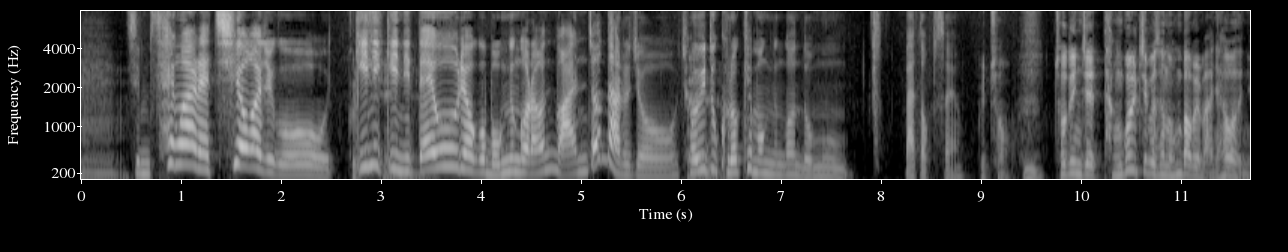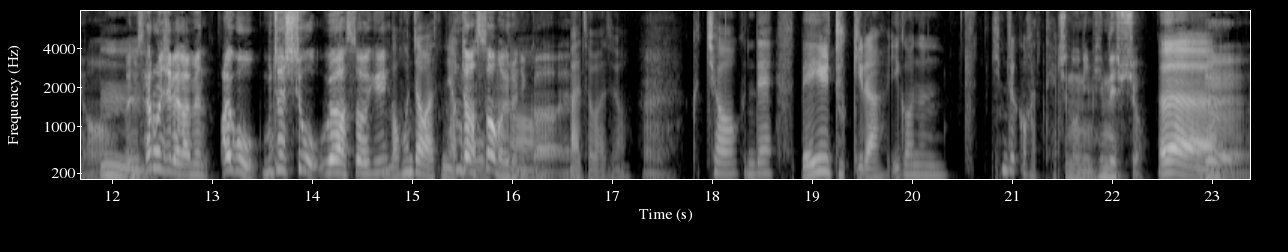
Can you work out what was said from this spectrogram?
음, 지금 생활에 치여가지고. 끼니끼니 때우려고 먹는 거랑은 완전 다르죠. 저희도 네. 그렇게 먹는 건 너무 맛 없어요. 그렇죠. 음. 저도 이제 단골집에서는 혼밥을 많이 하거든요. 음. 왜냐면 새로운 집에 가면 아이고 문천 씨 왜 왔어 여기? 뭐 혼자 왔냐고. 혼자 왔어? 막 이러니까. 어, 예. 맞아 맞아. 예. 그쵸. 근데 매일 두 끼라 이거는 힘들 것 같아요. 진호님 힘내십시오. 예. 네.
